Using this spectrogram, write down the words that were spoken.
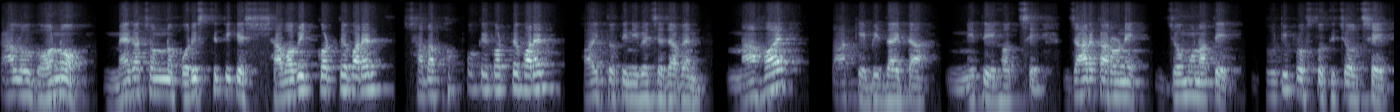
কালো ঘন মেঘাচ্ছন্ন পরিস্থিতিকে স্বাভাবিক করতে পারেন, সাদা ফকফকে করতে পারেন, হয়তো তিনি বেঁচে যাবেন। না হয় তাকে বিদায়টা নিতেই হচ্ছে। যার কারণে যমুনাতে দুটি প্রস্তুতি চলছে।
